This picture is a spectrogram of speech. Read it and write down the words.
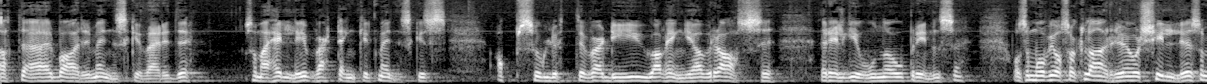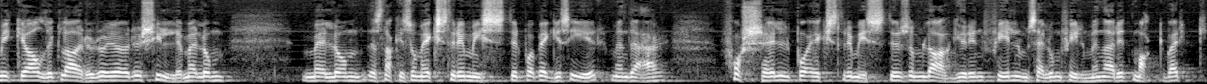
At det er bare menneskeverdet som er hellig. Hvert enkelt menneskes absolutte verdi, uavhengig av rase, religion og opprinnelse. Og så må vi også klare å skille, som ikke alle klarer å gjøre, skille mellom, mellom Det snakkes om ekstremister på begge sider, men det er forskjell på ekstremister som lager en film, selv om filmen er et makkverk,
